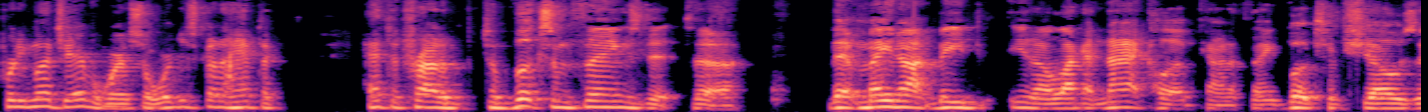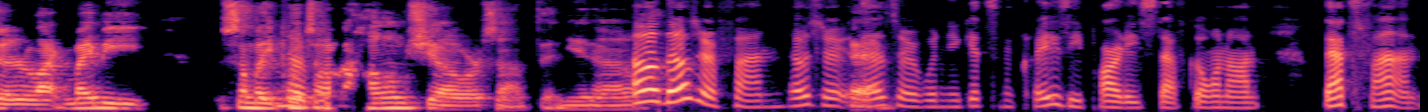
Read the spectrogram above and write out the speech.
pretty much everywhere. So we're just going to have to have to try to to book some things that uh, that may not be you know like a nightclub kind of thing. Book some shows that are like maybe somebody puts No. on a home show or something. You know, Oh, those are fun. Those are Yeah. those are when you get some crazy party stuff going on. That's fun.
